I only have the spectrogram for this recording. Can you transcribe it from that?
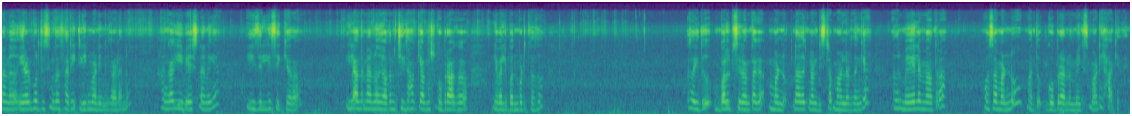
ನಾನು ಎರಡು ಮೂರು ದಿವಸದಿಂದ ಸರಿ ಕ್ಲೀನ್ ಮಾಡೀನಿ ಗಾರ್ಡನ್ನು ಹಾಗಾಗಿ ಈ ವೇಸ್ಟ್ ನನಗೆ ಈಸಿಲಿ ಸಿಕ್ಕ್ಯದ ಇಲ್ಲಾಂದ್ರೆ ನಾನು ಯಾವುದನ್ನು ಚಿಲ್ದ ಹಾಕಿ ಆಲ್ಮೋಸ್ಟ್ ಗೊಬ್ಬರ ಆಗೋ ಲೆವೆಲಿಗೆ ಬಂದ್ಬಿಡ್ತದು. ಸೊ ಇದು ಬಲ್ಬ್ಸ್ ಇರೋಂಥ ಮಣ್ಣು. ನಾನು ಅದಕ್ಕೆ ನಾನು ಡಿಸ್ಟರ್ಬ್ ಮಾಡಲಾರ್ದಂಗೆ ಅದ್ರ ಮೇಲೆ ಮಾತ್ರ ಹೊಸ ಮಣ್ಣು ಮತ್ತು ಗೊಬ್ಬರನ ಮಿಕ್ಸ್ ಮಾಡಿ ಹಾಕಿದ್ದೀನಿ.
